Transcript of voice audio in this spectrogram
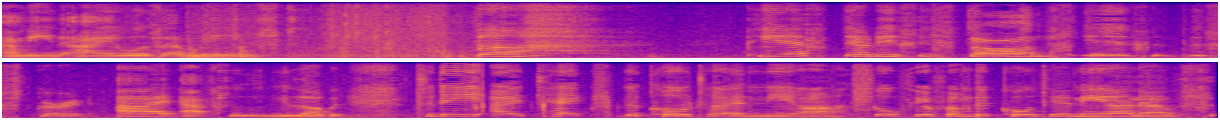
I mean I was amazed. The pièce de résistance is the skirt. I absolutely love it. Today I text Dakota and Neah, Sophia from Dakota and Neah and I was,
